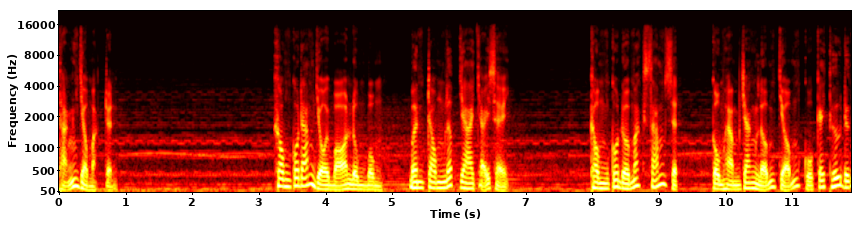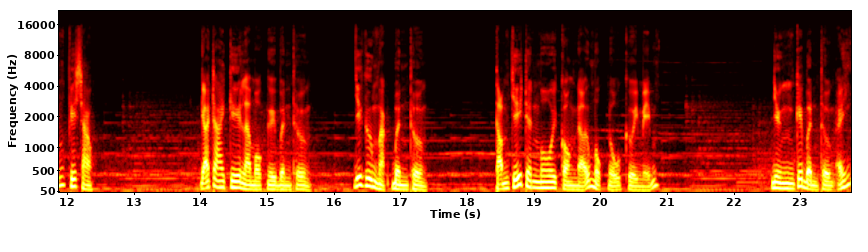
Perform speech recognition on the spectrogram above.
thẳng vào mặt trịnh. Không có đám dội bọ lùng bùng Bên trong lớp da chảy xệ, Không có đôi mắt xám xịt Cùng hàm răng lởm chởm Của cái thứ đứng phía sau. Gã trai kia là một người bình thường với gương mặt bình thường. Thậm chí trên môi còn nở một nụ cười mỉm. Nhưng cái bình thường ấy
